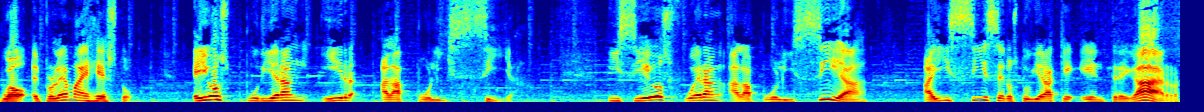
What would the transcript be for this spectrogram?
Well, el problema es esto. Ellos pudieran ir a la policía. Y si ellos fueran a la policía, ahí sí se los tuviera que entregar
